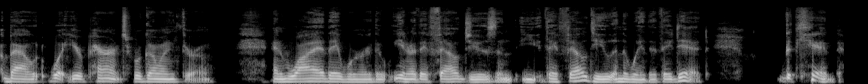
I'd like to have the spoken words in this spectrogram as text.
about what your parents were going through and why they were the, you know, they failed you and they failed you in the way that they did. The kid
